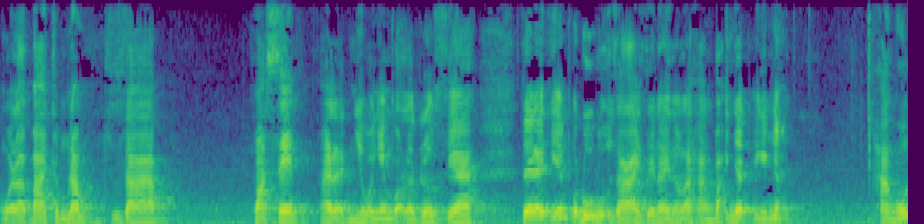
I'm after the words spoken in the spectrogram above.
gọi là 3.5 ra hoa sen hay là nhiều anh em gọi là RCA dây này thì em có đủ độ dài dây này nó là hàng bãi Nhật anh em nhé hàng hô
